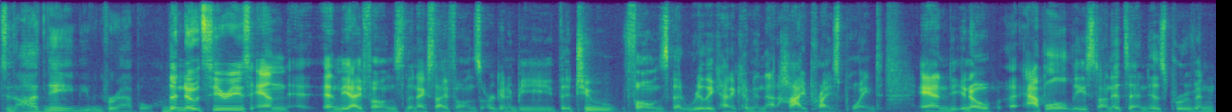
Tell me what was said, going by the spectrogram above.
It's an odd name even for Apple. The Note series and and the iPhones, the next iPhones, are going to be the two phones that really kind of come in that high price point. And you know, Apple at least on its end has proven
